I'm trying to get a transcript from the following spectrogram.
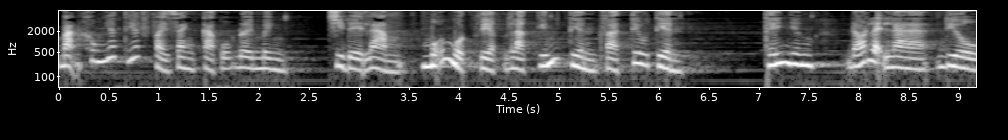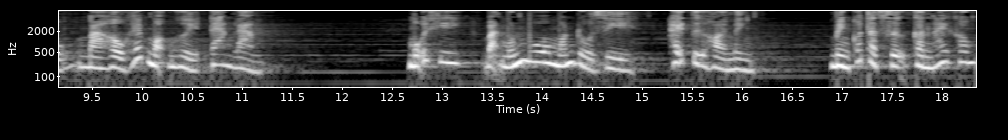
Bạn không nhất thiết phải dành cả cuộc đời mình chỉ để làm mỗi một việc là kiếm tiền và tiêu tiền. Thế nhưng đó lại là điều mà hầu hết mọi người đang làm. Mỗi khi bạn muốn mua món đồ gì, hãy tự hỏi mình, mình có thật sự cần hay không?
